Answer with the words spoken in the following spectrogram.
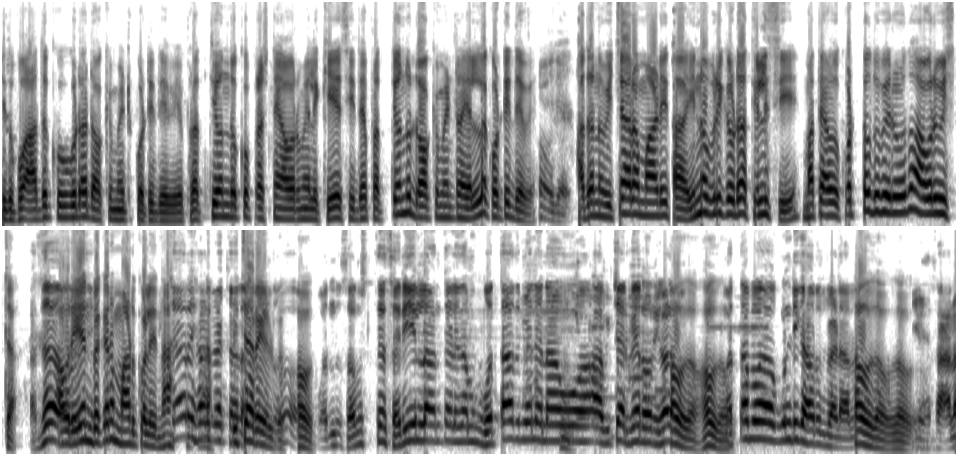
ಇದು ಅದಕ್ಕೂ ಕೂಡ ಡಾಕ್ಯುಮೆಂಟ್ ಕೊಟ್ಟಿದ್ದೇವೆ. ಪ್ರತಿಯೊಂದಕ್ಕೂ ಪ್ರಶ್ನೆ ಅವರ ಮೇಲೆ ಕೇಸ್ ಇದೆ. ಪ್ರತಿಯೊಂದು ಡಾಕ್ಯುಮೆಂಟ್ ಎಲ್ಲ ಕೊಟ್ಟಿದ್ದೇವೆ. ಅದನ್ನು ವಿಚಾರ ಮಾಡಿ ಇನ್ನೊಬ್ಬರಿಗೆ ಇನ್ನೊಬ್ರಿಗೆ ಕೂಡ ತಿಳಿಸಿ ಮತ್ತೆ ಅವ್ರು ಕೊಟ್ಟದ್ದು ಬಿರುವುದು ಅವ್ರ ಇಷ್ಟ ಅವ್ರು ಏನ್ ಬೇಕಾದ್ರೆ ನಾ- ವಿಚಾರ ಹೇಳ್ಬೇಕಲ್ಲ ವಿಚಾರ ಹೇಳ್ಬೇಕು ಹೌದು. ಒಂದು ಸಂಸ್ಥೆ ಸರಿ ಇಲ್ಲ ಅಂತ ಹೇಳಿ ನಮ್ಗೆ ಗೊತ್ತಾದ ಮೇಲೆ ನಾವು ಆ ವಿಚಾರ ಬೇರೆಯವ್ರಿಗೆ ಹೇಳ ಹೌದು ಹೌದು. ಮತ್ತೊಬ್ಬ ಗುಂಡಿಗೆ ಹಾರೋದು ಬೇಡ ಅಲ್ಲ ಹೌದು ಹೌದು ಹೌದು. ಇವ ಸಾಲ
